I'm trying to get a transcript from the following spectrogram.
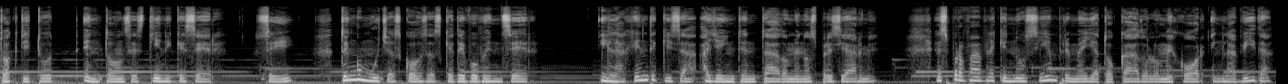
tu actitud entonces tiene que ser, sí, tengo muchas cosas que debo vencer y la gente quizá haya intentado menospreciarme. Es probable que no siempre me haya tocado lo mejor en la vida,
